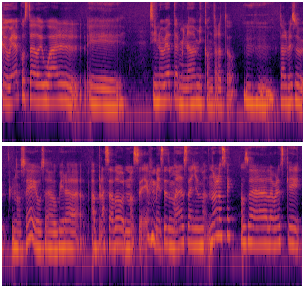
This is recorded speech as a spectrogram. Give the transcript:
me hubiera costado igual eh, si no hubiera terminado mi contrato. Tal vez, no sé, o sea, hubiera aplazado, no sé, meses más, años más, no lo sé. O sea, la verdad es que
